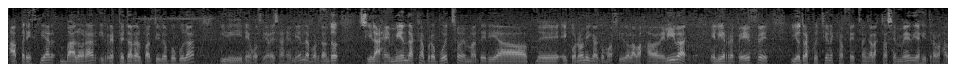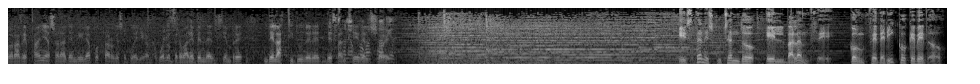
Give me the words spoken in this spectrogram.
apreciar, valorar y respetar al Partido Popular y negociar esas enmiendas. Por tanto, si las enmiendas que ha propuesto en materia eh, económica, como ha sido la bajada del IVA, el IRPF y otras cuestiones que afectan a las clases medias y trabajadoras de España son atendidas, pues claro que se puede llegar a un acuerdo, pero va a depender siempre de la actitud de, de Sánchez y del PSOE. Están escuchando El Balance con Federico Quevedo.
